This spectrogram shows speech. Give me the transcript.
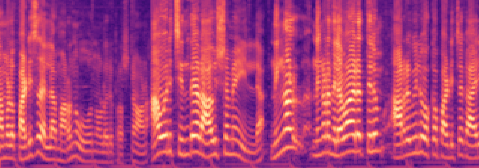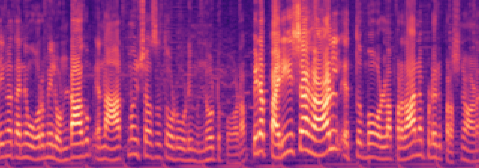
നമ്മൾ പഠിച്ചതെല്ലാം മറന്നു പോകുന്നുള്ള ഒരു പ്രശ്നമാണ്. ആ ഒരു ചിന്തയുടെ ആവശ്യമേ ഇല്ല. നിങ്ങൾ നിങ്ങളുടെ നിലവാരത്തിലും അറിവിലും ഒക്കെ പഠിച്ച കാര്യങ്ങൾ തന്നെ ഓർമ്മയിൽ ഉണ്ടാകും എന്ന ആത്മവിശ്വാസത്തോടു കൂടി മുന്നോട്ട് പോകണം. പിന്നെ പരീക്ഷ ഹാളിൽ എത്തുമ്പോൾ ഉള്ള പ്രധാനപ്പെട്ട ഒരു പ്രശ്നമാണ്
